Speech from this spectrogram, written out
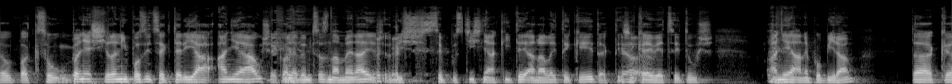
Jo, pak jsou úplně šílené pozice, které já ani já už jako nevím, co znamenají. Když si pustíš nějaký ty analytiky, tak ty Jo, říkají jo. věci, to už ani já nepobírám. Tak eh,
